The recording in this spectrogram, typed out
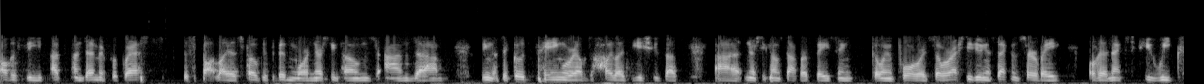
obviously, as the pandemic progressed, the spotlight is focused a bit more on nursing homes, and um, I think that's a good thing. We're able to highlight the issues that uh, nursing home staff are facing going forward. So we're actually doing a second survey over the next few weeks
